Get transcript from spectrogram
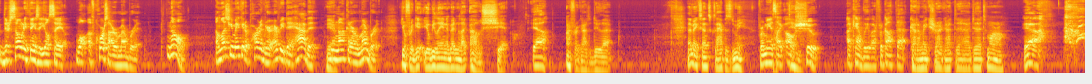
there's so many things that you'll say. Well, of course I remember it. No, unless you make it a part of your everyday habit, Yeah. you're not going to remember it. You'll forget. You'll be laying in bed and be like, "Oh shit, Yeah. I forgot to do that." That makes sense because it happens to me. For me, it's like, oh Damn. shoot, I can't believe I forgot that. Got to make sure I got to uh, do that tomorrow. Yeah.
